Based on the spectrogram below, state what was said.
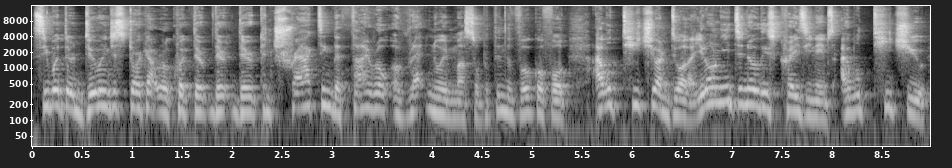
See what they're doing? Just dark out real quick. They're, they're, they're contracting the thyroarytenoid muscle within the vocal fold. I will teach you how to do all that. You don't need to know these crazy names. I will teach you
